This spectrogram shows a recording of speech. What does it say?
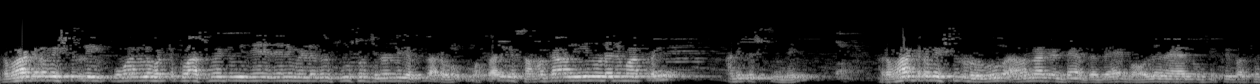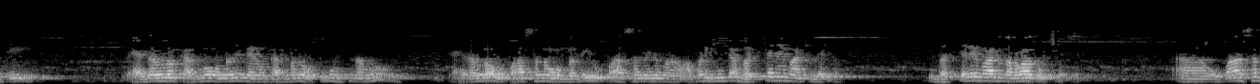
ప్రభాకర విషయంలో ఈ కుమారుల భట్టు క్లాస్మేట్ ఇదేదని వీళ్ళేదో చూసి వచ్చినట్టు చెప్తారు. మొత్తానికి సమకాలీనుడని మాత్రమే అనిపిస్తుంది. ప్రభాకర విష్ణుడు ఏమన్నాడంటే అబ్బాయి బౌలే నువ్వు చెప్పే పద్ధతి. వేదంలో కర్మ ఉన్నది మేము కర్మను ఒప్పుకుంటున్నాము. వేదంలో ఉపాసన ఉన్నది ఉపాసనని మనం అప్పటికి ఇంకా భక్తి అనే మాట లేదు. ఈ భక్తి అనే మాట తర్వాత వచ్చింది. ఉపాసన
